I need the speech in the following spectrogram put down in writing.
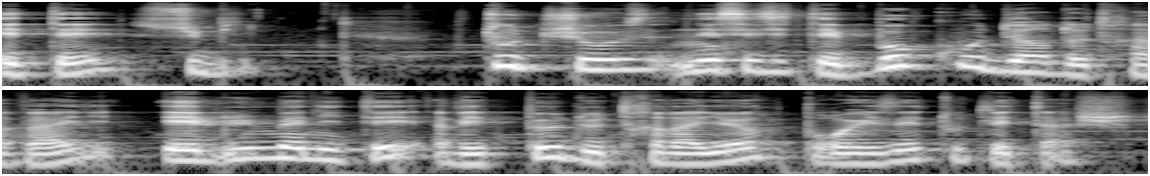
était subie. Toute chose nécessitait beaucoup d'heures de travail et l'humanité avait peu de travailleurs pour réaliser toutes les tâches.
